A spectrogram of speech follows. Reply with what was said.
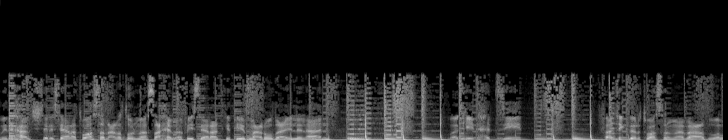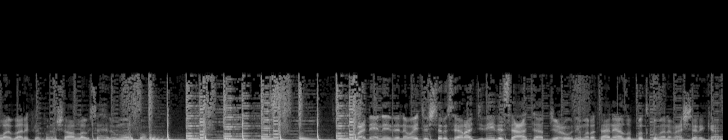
وإذا حابب تشتري سيارة تواصل على طول مع صاحبها. في سيارات كثير معروضة إلى الآن وأكيد حتزيد. فتقدروا تواصلوا مع بعض والله يبارك لكم إن شاء الله ويسهل أموركم. وبعدين إذا نويتوا تشتروا سيارات جديدة ساعتها ارجعوا لي مرة ثانية أضبطكم أنا مع الشركات.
